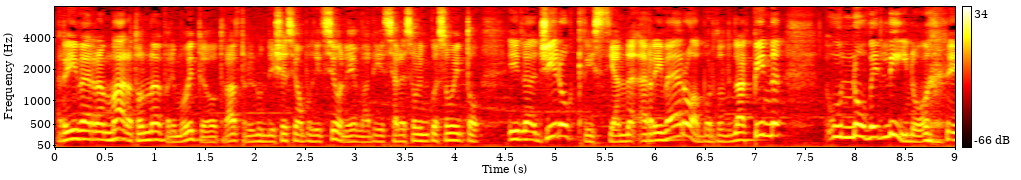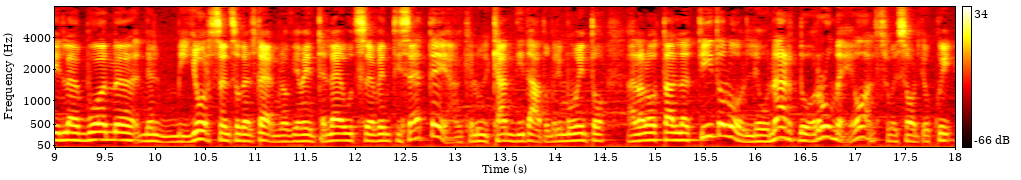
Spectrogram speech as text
River Marathon, per il momento tra l'altro in undicesima posizione, va ad iniziare solo in questo momento il giro, Cristian Rivero a bordo dell'Alpine, un novellino, il buon, nel miglior senso del termine ovviamente, Leuz 27, anche lui candidato per il momento alla lotta al titolo, Leonardo Romeo al suo esordio qui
